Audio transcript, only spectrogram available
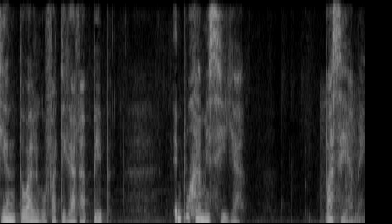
Siento algo fatigada, Pip. Empuja mi silla. Paséame.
